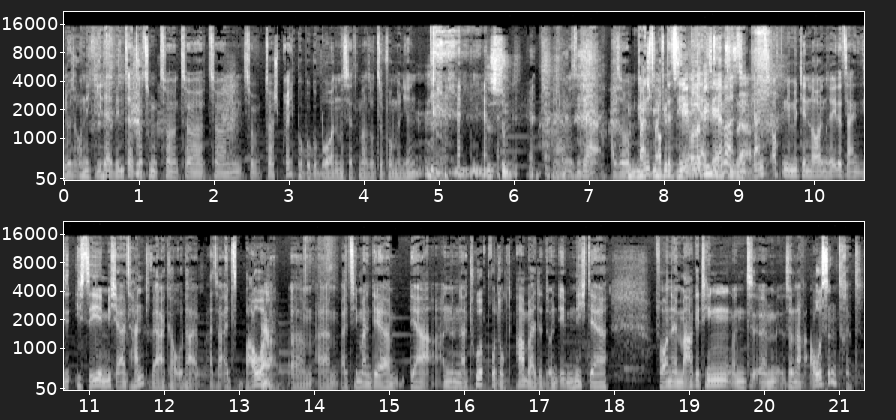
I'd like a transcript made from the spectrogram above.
Nur ist auch nicht jeder Winter zur, zum, zur, zur, zur, zur, zur Sprechpuppe geboren, um es jetzt mal so zu formulieren. Das stimmt. Ja, wir sind ja, also und ganz oft, das sehen wir ja selber, ganz oft, wenn ihr mit den Leuten redet, sagen, ich sehe mich als Handwerker oder also als Bauer, ja. ähm, ähm, als jemand, der, der an einem Naturprodukt arbeitet und eben nicht der vorne im Marketing und ähm, so nach außen tritt.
